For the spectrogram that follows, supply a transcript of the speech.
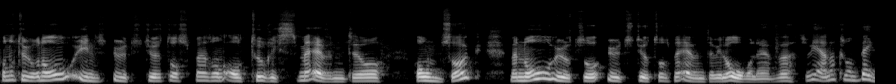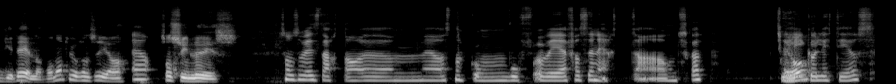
For naturen har utstyrt oss med en sånn alturisme, evnen til å ha omsorg. Men nå utstyrt utstyrt oss med evnen til å ville overleve. Så vi er nok sånn begge deler fra naturens side. Ja. Sannsynligvis. Sånn som vi starta med å snakke om hvorfor vi er fascinert av ondskap. Det Ja. ligger litt i oss.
